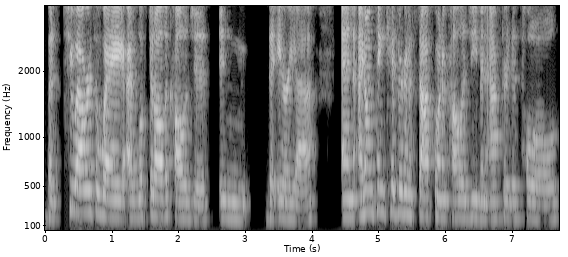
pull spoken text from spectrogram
but two hours away, I looked at all the colleges in the area, and I don't think kids are going to stop going to college even after this whole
